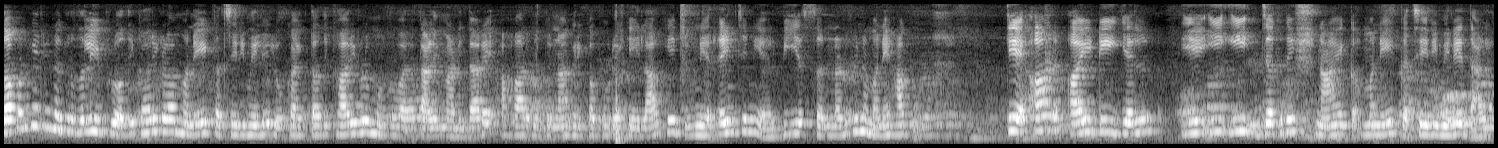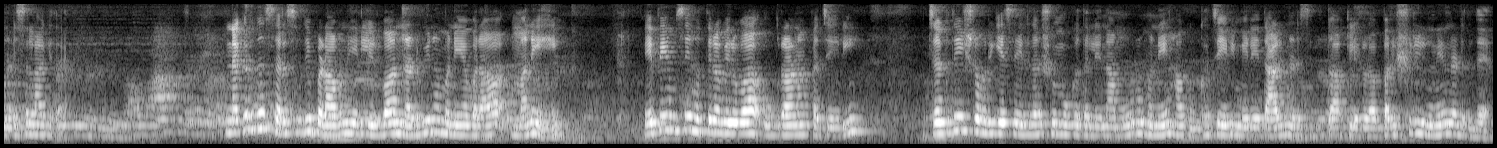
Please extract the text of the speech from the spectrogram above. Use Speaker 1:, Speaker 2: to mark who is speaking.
Speaker 1: ದಾವಣಗೆರೆ ನಗರದಲ್ಲಿ ಇಬ್ಬರು ಅಧಿಕಾರಿಗಳ ಮನೆ, ಕಚೇರಿ ಮೇಲೆ ಲೋಕಾಯುಕ್ತ ಅಧಿಕಾರಿಗಳು ಮಂಗಳವಾರ ದಾಳಿ ಮಾಡಿದ್ದಾರೆ. ಆಹಾರ ಮತ್ತು ನಾಗರಿಕ ಪೂರೈಕೆ ಇಲಾಖೆ ಜೂನಿಯರ್ ಎಂಜಿನಿಯರ್ ಬಿಎಸ್ ನಡುವಿನ ಮನೆ ಹಾಗೂ ಕೆಆರ್ಐಡಿಎಲ್ ಎಇಇ ಜಗದೀಶ್ ನಾಯಕ್ ಮನೆ, ಕಚೇರಿ ಮೇಲೆ ದಾಳಿ ನಡೆಸಲಾಗಿದೆ. ನಗರದ ಸರಸ್ವತಿ ಬಡಾವಣೆಯಲ್ಲಿರುವ ನಡುವಿನ ಮನೆಯವರ ಮನೆ, ಎಪಿಎಂಸಿ ಹತ್ತಿರವಿರುವ ಉಗ್ರಾಣ ಕಚೇರಿ, ಜಗದೀಶ್ ಅವರಿಗೆ ಸೇರಿದ ಶಿವಮೊಗ್ಗದಲ್ಲಿನ ಮೂರು ಮನೆ ಹಾಗೂ ಕಚೇರಿ ಮೇಲೆ ದಾಳಿ ನಡೆಸಿದ ದಾಖಲೆಗಳ ಪರಿಶೀಲನೆ ನಡೆದಿದೆ.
